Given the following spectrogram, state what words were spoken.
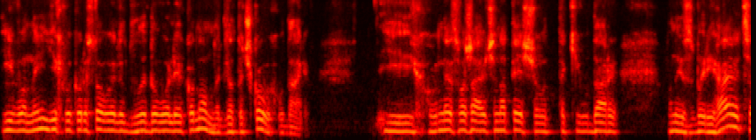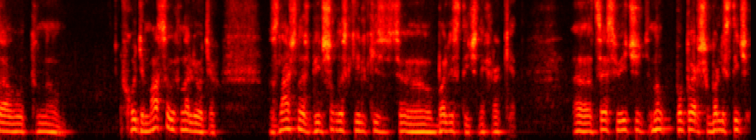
і вони їх використовували доволі економно для точкових ударів. І незважаючи на те, що от такі удари вони зберігаються, от, ну, в ході масових нальотів значно збільшилась кількість е, балістичних ракет. Е, Це свідчить, ну, по-перше, балістич...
